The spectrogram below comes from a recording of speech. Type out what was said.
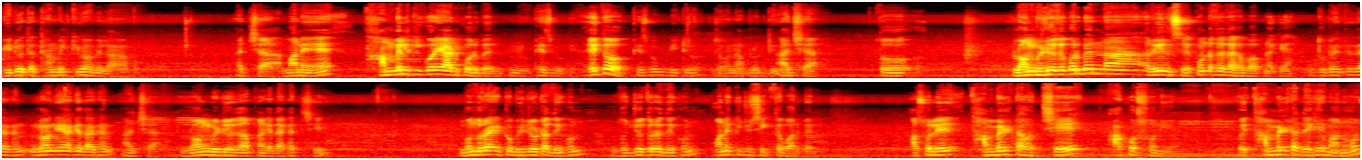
ভিডিওতে থাম্বেল কীভাবে লাগাবো? আচ্ছা মানে থাম্বেল কি করে অ্যাড করবেন? ফেসবুকে। এই তো? ফেসবুক ভিডিও যখন আপলোড দিই আচ্ছা তো লং ভিডিওতে করবেন না রিলসে কোনটাতে দেখাবো আপনাকে? দুটোইতে দেখান লং এ আগে দেখান। আচ্ছা লং ভিডিওতে আপনাকে দেখাচ্ছি। বন্ধুরা একটু ভিডিওটা দেখুন ধৈর্য ধরে দেখুন অনেক কিছু শিখতে পারবেন। আসলে থাম্বেলটা হচ্ছে আকর্ষণীয়। ওই থাম্বেলটা দেখে মানুষ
